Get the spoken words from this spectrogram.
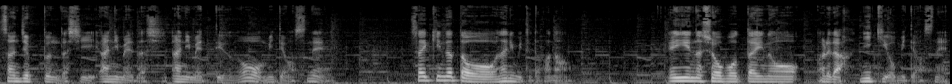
30分だし、アニメだし、アニメっていうのを見てますね。最近だと、何見てたかな？永遠の消防隊の、あれだ、2期を見てますね。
